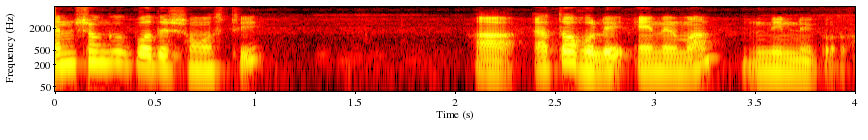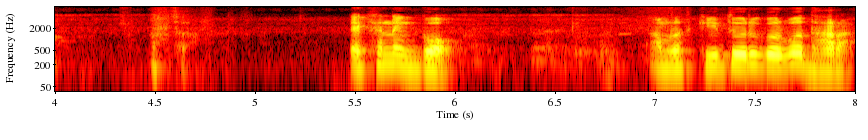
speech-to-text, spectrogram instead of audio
এন সংখ্যক পদের সমষ্টি এত হলে এন এর মান নির্ণয় করো। আচ্ছা এখানে গ। আমরা কি তৈরি করব? ধারা।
